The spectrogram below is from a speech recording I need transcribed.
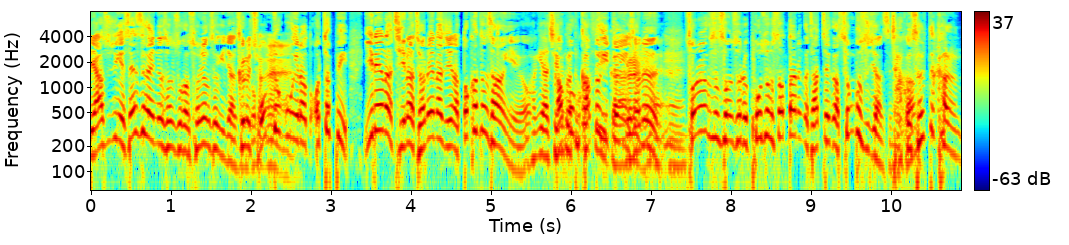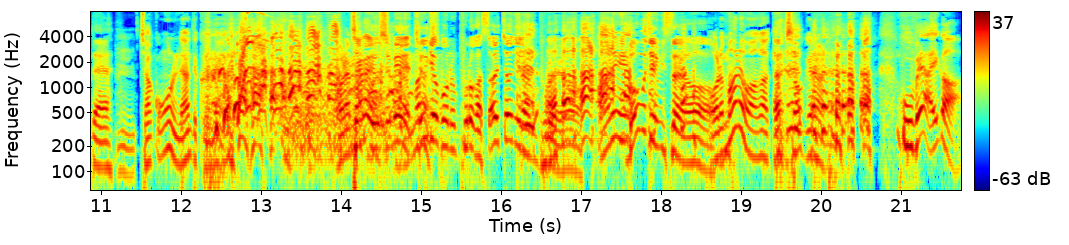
야수 중에 센스가 있는 선수가 손용석이지 않습니까? 그렇죠. 몸쪽 예. 공이라도 어차피 이래나 지나 저래나 지나 똑같은 상황이에요. 하기야 감독, 건 감독. 입장에서는. 예. 손용석 선수를 포수로 썼다는 것 자체가 승부수지 않습니까? 자꾸 설득하는데. 음, 자꾸 오늘 내한테 그네. 제가 요즘에 즐겨보는 프로가 썰전이라는 프로예요. 아니 너무 재밌어요. 오랜만에 와가 계속 이러네. 후배 아이가.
